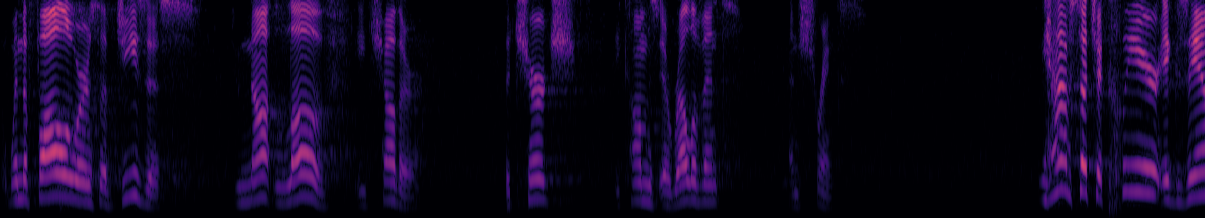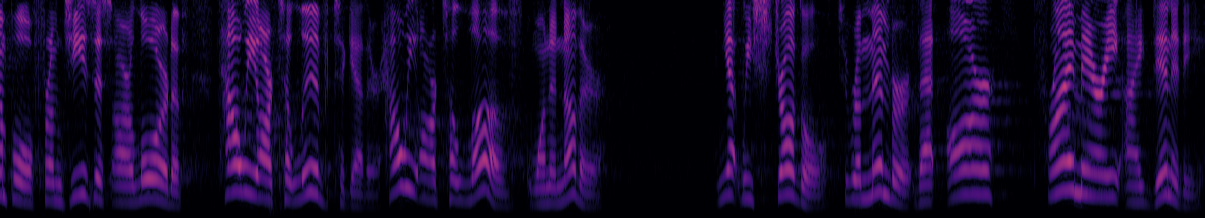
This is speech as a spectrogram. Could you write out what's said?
But when the followers of Jesus do not love each other, the church becomes irrelevant and shrinks. We have such a clear example from Jesus our Lord of how we are to live together, how we are to love one another. And yet we struggle to remember that our primary identity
